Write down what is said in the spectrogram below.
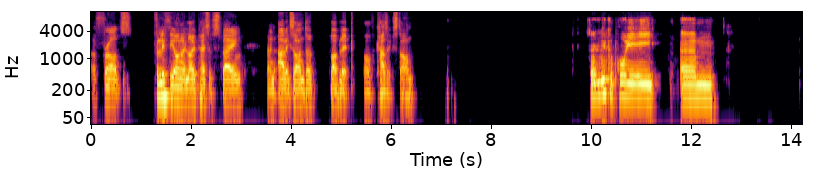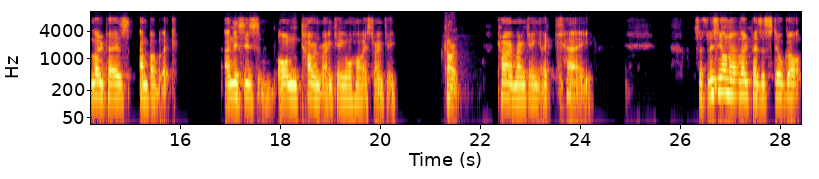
of France, Feliciano Lopez of Spain, and Alexander Bublik of Kazakhstan. So Luca Pouille, um, Lopez, and Bublik. And this is on current ranking or highest ranking? Current. Current ranking, okay. So Feliciano Lopez has still got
